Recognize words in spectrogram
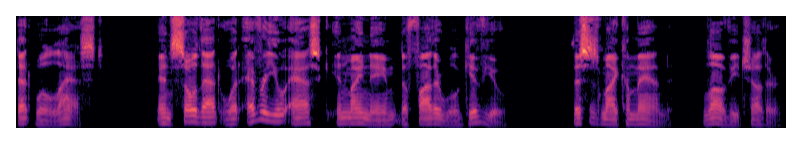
that will last, and so that whatever you ask in my name the Father will give you. This is my command love each other.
